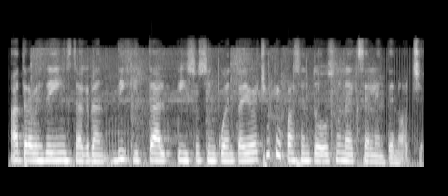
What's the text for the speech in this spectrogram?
a través de Instagram Digital Piso 58. Que pasen todos una excelente noche.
